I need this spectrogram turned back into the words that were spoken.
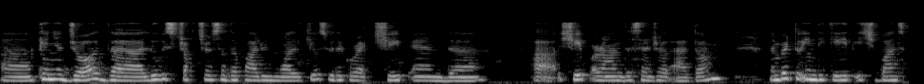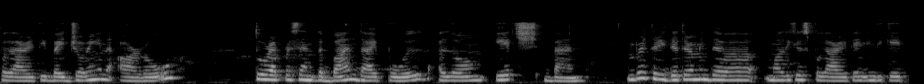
Uh, can you draw the Lewis structures of the following molecules with the correct shape and uh, shape around the central atom? Number two, indicate each bond's polarity by drawing an arrow to represent the bond dipole along each band. Number three, determine the molecule's polarity and indicate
